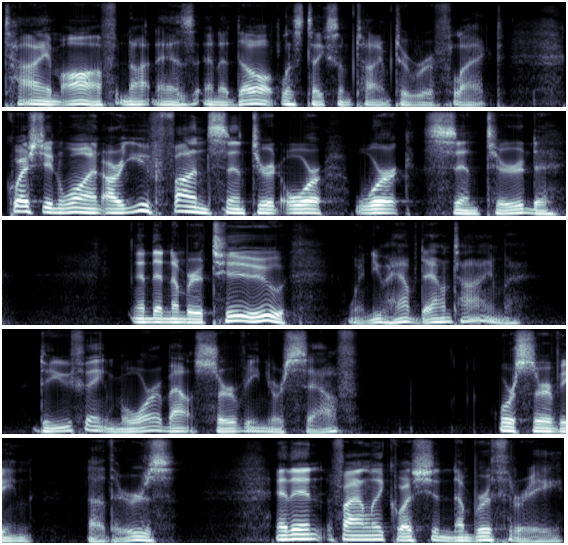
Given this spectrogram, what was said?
time off, not as an adult, let's take some time to reflect. Question one Are you fun centered or work centered? And then number two, when you have downtime, do you think more about serving yourself or serving others? And then finally, question number three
